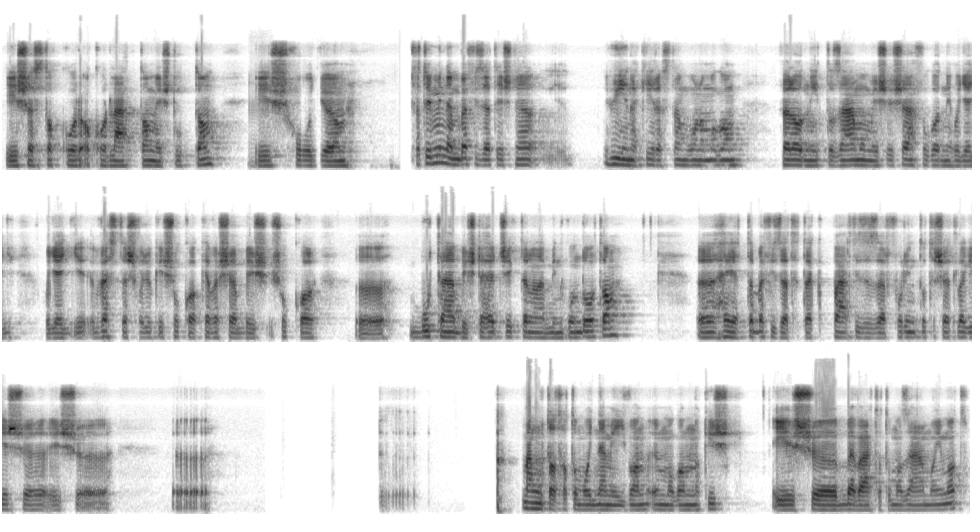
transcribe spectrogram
és ezt akkor, akkor láttam és tudtam, mm. és hogy, tehát, hogy minden befizetésnél hülyének éreztem volna magam, feladni itt az álmom, és, és elfogadni, hogy egy, hogy egy vesztes vagyok, és sokkal kevesebb, és sokkal uh, butább és tehetségtelenebb, mint gondoltam. Uh, helyette befizethetek pár tízezer forintot esetleg, és, és uh, megmutathatom, hogy nem így van önmagamnak is, és beválthatom az álmaimat.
